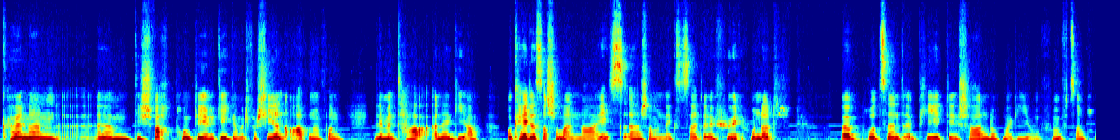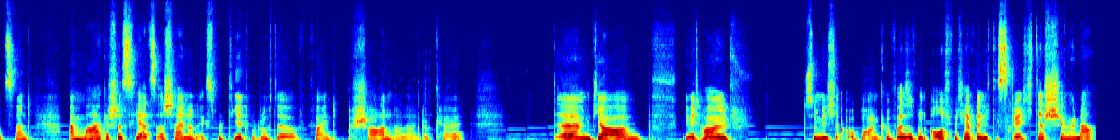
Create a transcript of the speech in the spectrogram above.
können ähm, die Schwachpunkte ihrer Gegner mit verschiedenen Arten von Elementarenergie am... Okay, das ist schon mal nice. Äh, schauen wir nächste Seite. Erhöht 100 Prozent MP den Schaden durch Magie um 15%. Ein magisches Herz erscheint und explodiert, wodurch der Feind Schaden erleidet. Okay. Ähm, ja, geht halt ziemlich auf den Angriff. Also von Outfit her finde ich das rechte schöner.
